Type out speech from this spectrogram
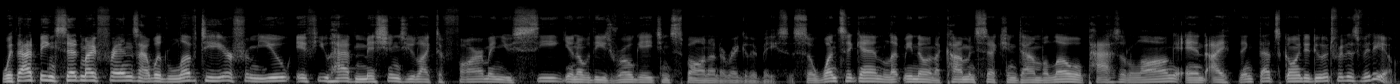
With that being said, my friends, I would love to hear from you if you have missions you like to farm and you see, you know, these rogue agents spawn on a regular basis. So once again, let me know in the comments section down below. We'll pass it along, and I think that's going to do it for this video.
